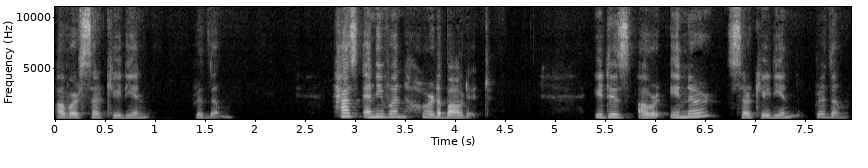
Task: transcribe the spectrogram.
our circadian rhythm. Has anyone heard about it? It is our inner circadian rhythm.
